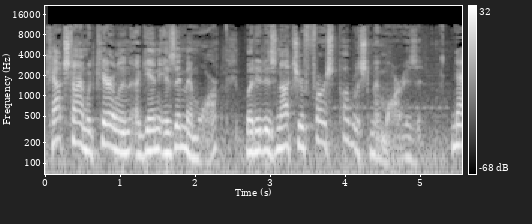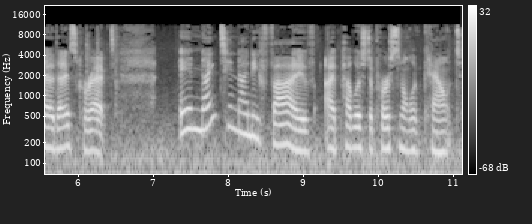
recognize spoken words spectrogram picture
Couch Time with Carolyn, again, is a memoir, but it is not your first published memoir, is it? No, that is correct. In 1995, I published a personal account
